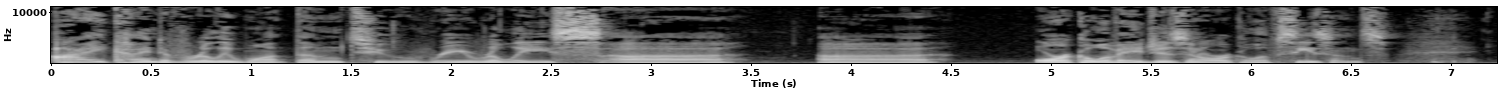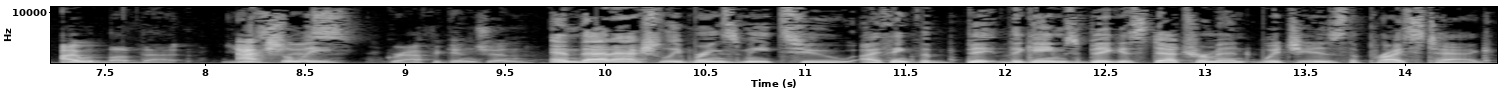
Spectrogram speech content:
I kind of really want them to re-release uh, uh, Oracle of Ages and Oracle of Seasons, I would love that. Use Actually- this graphic engine. and that actually brings me to I think the bi- the game's biggest detriment, which is the price tag.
